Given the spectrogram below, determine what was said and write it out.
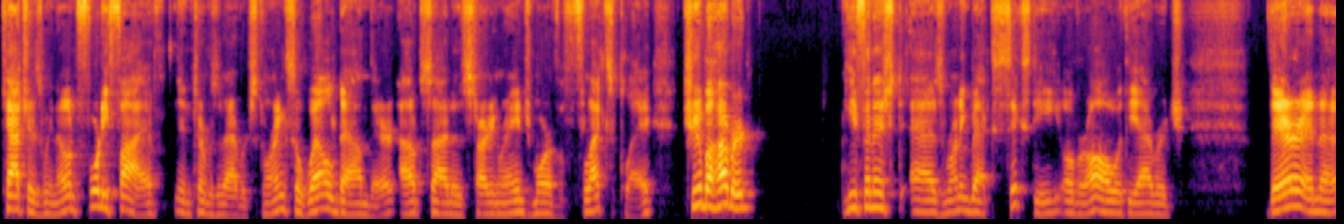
catches, we know, and 45 in terms of average scoring. So well down there outside of the starting range, more of a flex play. Chuba Hubbard, he finished as running back 60 overall with the average there and uh,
